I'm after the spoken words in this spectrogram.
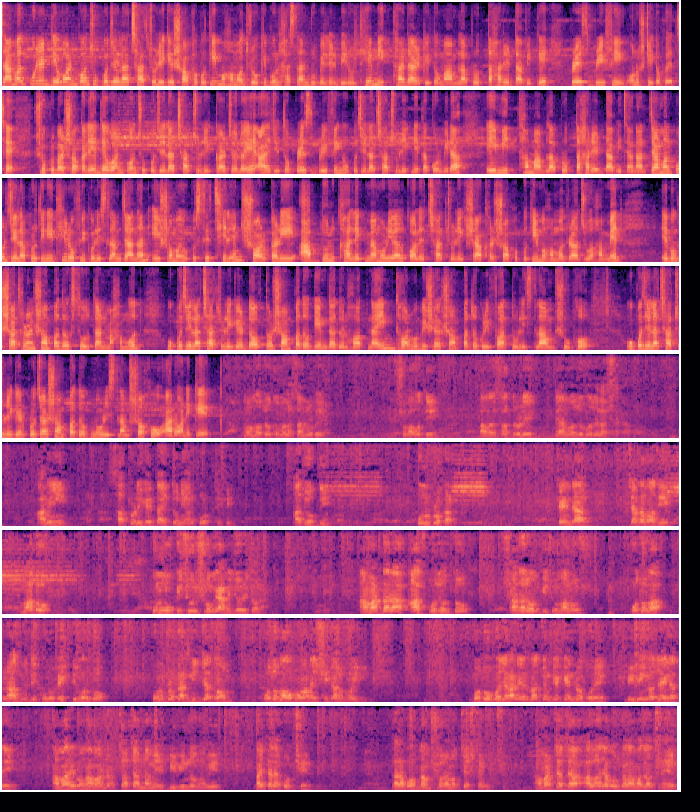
জামালপুরের দেওয়ানগঞ্জ উপজেলা ছাত্রলীগের সভাপতি মোহাম্মদ রকিবুল হাসান রুবেলের বিরুদ্ধে মিথ্যা দায়েরকৃত মামলা প্রত্যাহারের দাবিতে প্রেস ব্রিফিং অনুষ্ঠিত হয়েছে। শুক্রবার সকালে দেওয়ানগঞ্জ উপজেলা ছাত্রলীগ কার্যালয়ে আয়োজিত প্রেস ব্রিফিং উপজেলা ছাত্রলীগ নেতাকর্মীরা এই মিথ্যা মামলা প্রত্যাহারের দাবি জানান। জামালপুর জেলা প্রতিনিধি রফিকুল ইসলাম জানান, এ সময় উপস্থিত ছিলেন সরকারি আব্দুল খালেক মেমোরিয়াল কলেজ ছাত্রলীগ শাখার সভাপতি মোহাম্মদ রাজু আহমেদ এবং সাধারণ সম্পাদক সুলতান মাহমুদ, উপজেলা ছাত্রলীগের দপ্তর সম্পাদক এমদাদুল হক নাইম, ধর্ম বিষয়ক সম্পাদক রিফাতুল ইসলাম শুভ, উপজেলা ছাত্রলীগের প্রচার সম্পাদক নূর ইসলাম সহ আরও অনেকে। সভাপতি, বাংলাদেশ ছাত্রলীগ দেয়ানগঞ্জ উপজেলা শাখা। আমি ছাত্রলীগের দায়িত্ব নেওয়ার পর থেকে আজ অবধি কোনো প্রকার টেন্ডার চাঁদাবাজি, মাদক কোনো কিছুর সঙ্গে আমি জড়িত না। আমার দ্বারা আজ পর্যন্ত সাধারণ কিছু মানুষ অথবা রাজনৈতিক কোনো ব্যক্তিবর্গ কোনো প্রকার নির্যাতন অথবা অপমানের শিকার হয়নি। গত উপজেলা নির্বাচনকে কেন্দ্র করে বিভিন্ন জায়গাতে আমার এবং আমার চাচার নামে বিভিন্নভাবে পায়তারা করছে। তারা বদনাম সরানোর চেষ্টা করছে। আমার চাচা আলহাজ আবুল কালাম আজাদ সাহেব,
